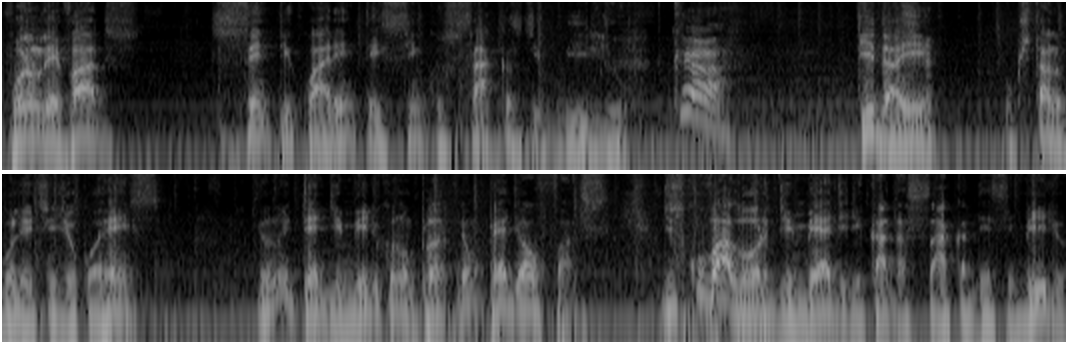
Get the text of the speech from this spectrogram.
Foram levados 145 sacas de milho. Cara, E daí, o que está no boletim de ocorrência, eu não entendo de milho que eu não planto nem um pé de alface. Diz que o valor de média de cada saca desse milho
